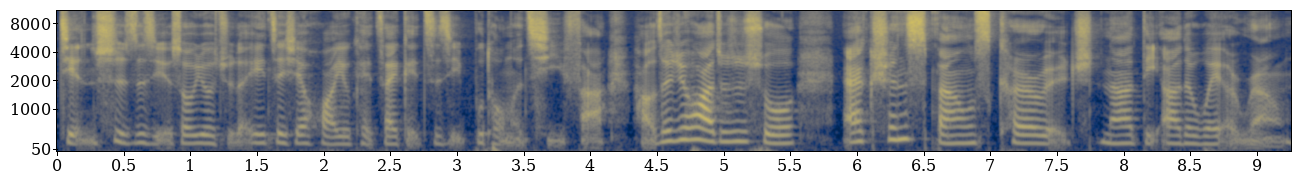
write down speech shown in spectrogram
检视自己的时候，又觉得哎，这些话又可以再给自己不同的启发。好，这句话就是说，actions bounce courage，not the other way around。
